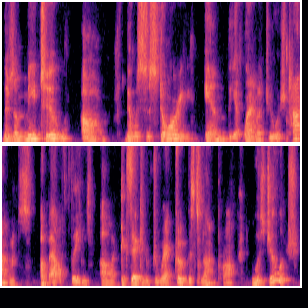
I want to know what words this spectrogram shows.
There's a Me Too. Um, there was a story in the Atlanta Jewish Times about the uh, executive director of this nonprofit who was Jewish.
